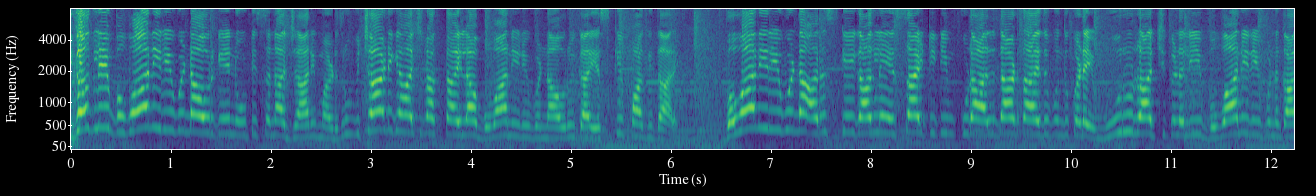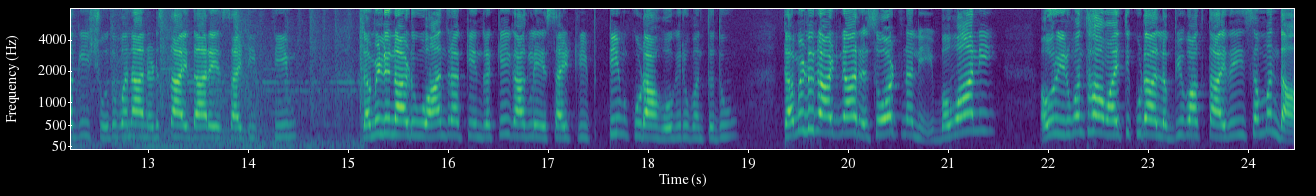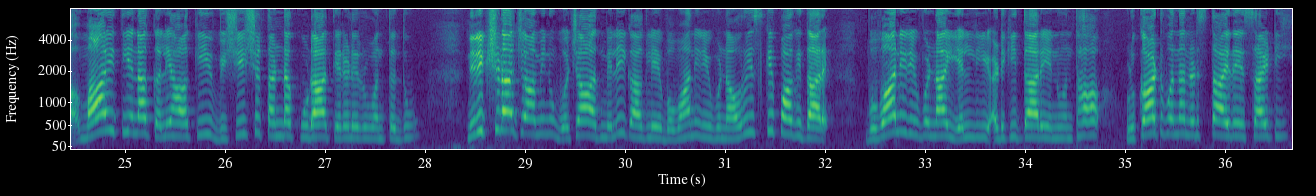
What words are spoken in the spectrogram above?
ಈಗಾಗಲೇ ಭವಾನಿ ರೇವಣ್ಣ ಅವರಿಗೆ ನೋಟಿಸ್ ಅನ್ನ ಜಾರಿ ಮಾಡಿದ್ರು. ವಿಚಾರಣೆಗೆ ಹಾಜರಾಗ್ತಾ ಇಲ್ಲ. ಭವಾನಿ ರೇವಣ್ಣ ಅವರು ಈಗ ಎಸ್ಕೇಪ್ ಆಗಿದ್ದಾರೆ. ಭವಾನಿ ರೇವಣ್ಣ ಅರೆಸ್ಟ್ಗೆ ಈಗಾಗಲೇ ಎಸ್ಐಟಿ ಟೀಮ್ ಕೂಡ ಅಲೆದಾಡ್ತಾ ಇದೆ ಒಂದು ಕಡೆ. ಮೂರು ರಾಜ್ಯಗಳಲ್ಲಿ ಭವಾನಿ ರೇವಣ್ಣಗಾಗಿ ಶೋಧವನ್ನ ನಡೆಸ್ತಾ ಇದ್ದಾರೆ ಎಸ್ಐಟಿ ಟೀಮ್. ತಮಿಳುನಾಡು ಆಂಧ್ರ ಕೇಂದ್ರಕ್ಕೆ ಈಗಾಗಲೇ ಎಸ್ಐಟಿ ಟೀಮ್ ಕೂಡ ಹೋಗಿರುವಂತದ್ದು ತಮಿಳುನಾಡಿನ ರೆಸಾರ್ಟ್ನಲ್ಲಿ ಭವಾನಿ ಅವರು ಇರುವಂತಹ ಮಾಹಿತಿ ಕೂಡ ಲಭ್ಯವಾಗ್ತಾ ಇದೆ. ಈ ಸಂಬಂಧ ಮಾಹಿತಿಯನ್ನ ಕಲೆ ಹಾಕಿ ವಿಶೇಷ ತಂಡ ಕೂಡ ತೆರಳಿರುವಂತದ್ದು ನಿರೀಕ್ಷಣಾ ಜಾಮೀನು ವಜಾ ಆದ್ಮೇಲೆ ಈಗಾಗಲೇ ಭವಾನಿ ರೇವಣ್ಣ ಅವರು ಎಸ್ಕೇಪ್ ಆಗಿದ್ದಾರೆ. ಭವಾನಿ ರೇವಣ್ಣ ಎಲ್ಲಿ ಅಡಗಿದ್ದಾರೆ ಎನ್ನುವಂತಹ ಹುಡುಕಾಟವನ್ನ ನಡೆಸ್ತಾ ಇದೆ ಎಸ್ಐಟಿ.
